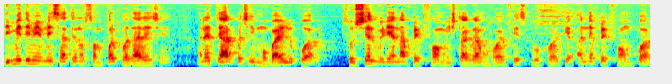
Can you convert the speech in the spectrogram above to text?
ધીમે ધીમે એમની સાથેનો સંપર્ક વધારે છે અને ત્યાર પછી મોબાઈલ ઉપર સોશિયલ મીડિયાના પ્લેટફોર્મ ઇન્સ્ટાગ્રામ હોય, ફેસબુક હોય કે અન્ય પ્લેટફોર્મ પર,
